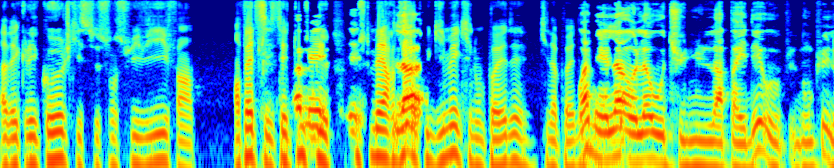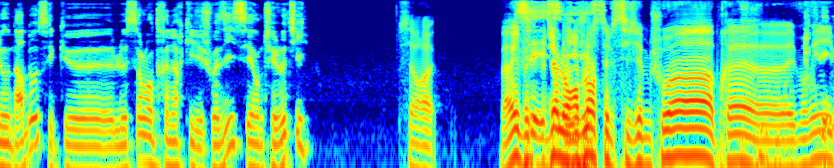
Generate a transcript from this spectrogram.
avec les coachs qui se sont suivis. Enfin, en fait, c'était tout, ce merde entre guillemets qui n'ont pas aidé, qui n'a pas aidé. Ouais, mais là, là où tu ne l'as pas aidé non plus, Leonardo, c'est que le seul entraîneur qu'il ait choisi, c'est Ancelotti. C'est vrai. Bah oui, parce que déjà Laurent Blanc c'est le sixième choix, après euh, Emery.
